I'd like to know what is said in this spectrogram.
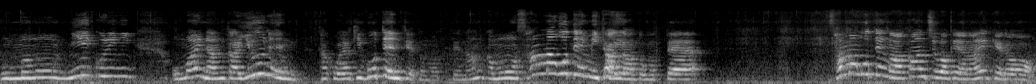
ほんまもう煮えくりにお前なんか言うねんたこ焼き御殿ってと思って。なんかもうさんま御殿みたいやんと思って。さんま御殿があかんちゅうわけじゃないけど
